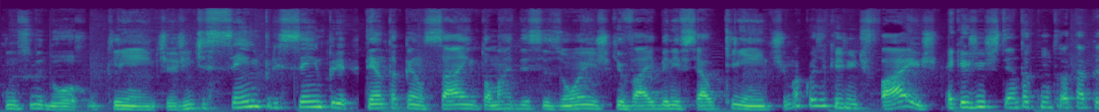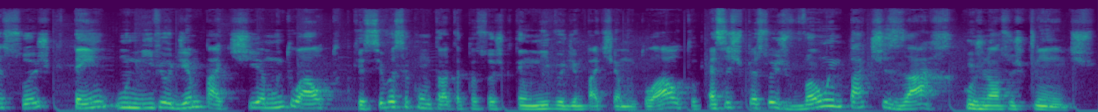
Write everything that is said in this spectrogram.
consumidor, o cliente. A gente sempre, sempre tenta pensar em tomar decisões que vai beneficiar o cliente. Uma coisa que a gente faz é que a gente tenta contratar pessoas que têm um nível de empatia muito alto, porque se você contrata pessoas que têm um nível de empatia muito alto, essas pessoas vão empatizar com os nossos clientes.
